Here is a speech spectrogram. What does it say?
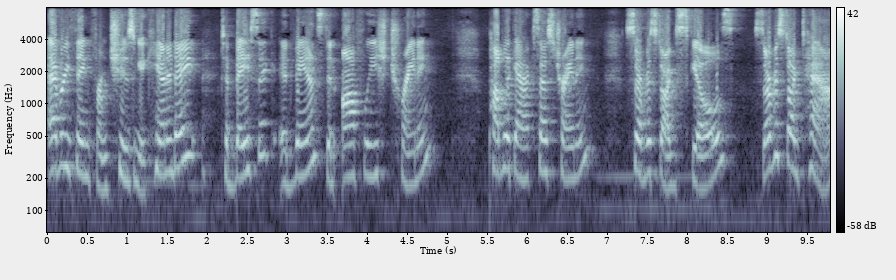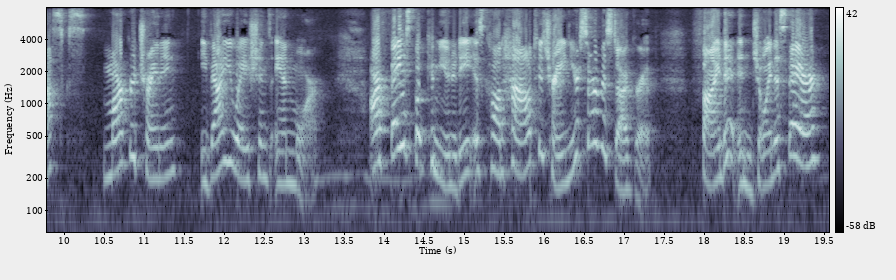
Everything from choosing a candidate to basic, advanced, and off leash training, public access training, service dog skills, service dog tasks, marker training, evaluations, and more. Our Facebook community is called How to Train Your Service Dog Group. Find it and join us there.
